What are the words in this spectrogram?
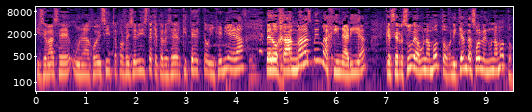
y se me hace una jovencita profesionista que tal vez sea arquitecta o ingeniera, pero jamás me imaginaría que se resube a una moto, ni que anda sola en una moto.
